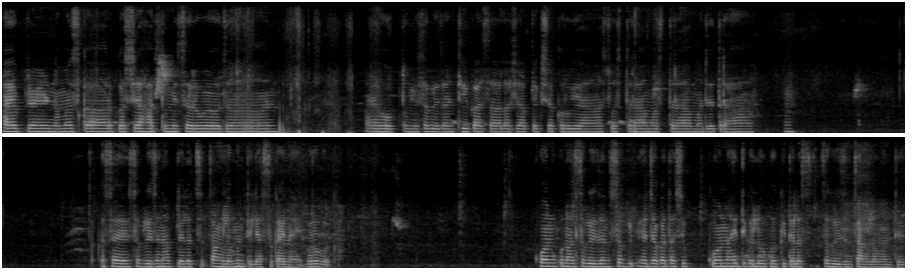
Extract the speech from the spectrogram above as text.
हाय फ्रेंड नमस्कार. कसे आहात तुम्ही सर्वजण? आय होप तुम्ही सगळेजण ठीक असाल. अशा अपेक्षा करूया. स्वस्त राहा मस्त राहा मजेत राहा. कसं आहे? सगळेजण आपल्याला च- चांगलं म्हणतील असं काय नाही. बरोबर का? कोण कोणाला सगळेजण सगळी ह्या जगात असे कोण आहेत का लोक की त्याला सगळेजण चांगलं म्हणतात?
